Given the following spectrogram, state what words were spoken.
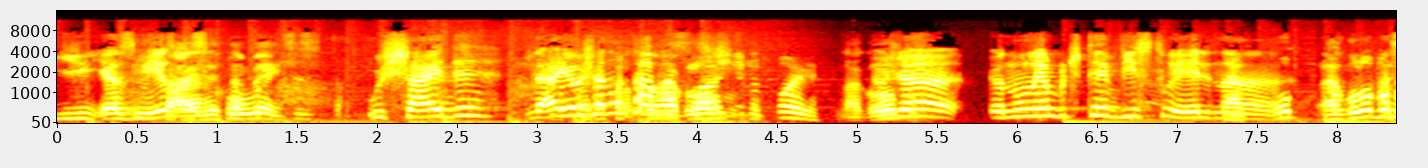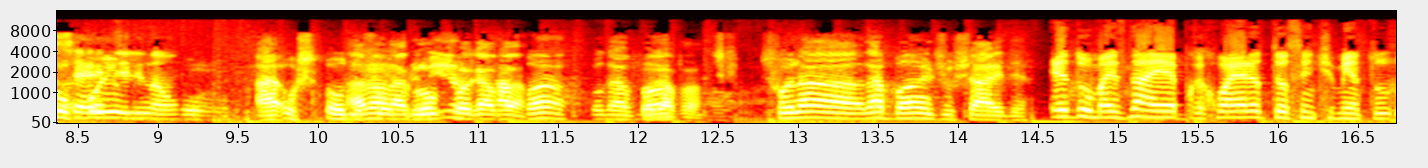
E as mesmas Scheider também. coisas. O Scheider. Aí eu já não tava assistindo. Na Globo? Eu já. Eu não lembro de ter visto ele Na. Globo, a Globo a não série foi dele, o- não. A, o, o, Ah, não, foi na o Globo primeiro? foi Gavan. Gavan, Foi Gavan. Foi Gavan. Foi na, na Band, o Scheider. Edu, mas na época, qual era o teu sentimento?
